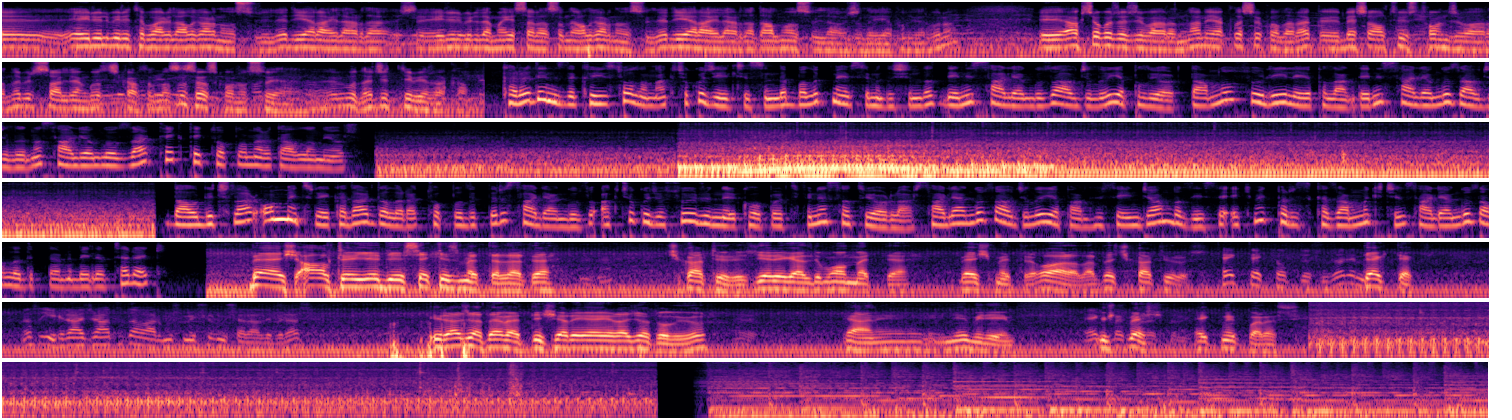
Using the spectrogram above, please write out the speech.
Eylül 1 itibariyle Algarno usulüyle, diğer aylarda işte Eylül 1 ile Mayıs arasında Algarno usulüyle, diğer aylarda dalma usulüyle avcılığı yapılıyor bunun. E, Akçakoca civarından yaklaşık olarak e, 5-600 ton civarında bir salyangoz çıkartılması söz konusu yani. E, bu da ciddi bir rakam. Karadeniz'e kıyısı olan Akçakoca ilçesinde balık mevsimi dışında deniz salyangozu avcılığı yapılıyor. Damla usulüyle yapılan deniz salyangoz avcılığına salyangozlar tek tek toplanarak avlanıyor. Dalgıçlar 10 metreye kadar dalarak topladıkları salyangozu Akçakoca Su Ürünleri Kooperatifine satıyorlar. Salyangoz avcılığı yapan Hüseyin Canbazı ise ekmek parası kazanmak için salyangoz avladıklarını belirterek 5, 6, 7, 8 metrelerde çıkartıyoruz. Yeri geldim 10 metre, 5 metre o aralarda çıkartıyoruz. Tek tek topluyorsunuz öyle mi? Tek tek. Nasıl ihracatı da varmış, meşhurmuş herhalde biraz. İhracat evet dışarıya ihracat oluyor. Evet. Yani ne bileyim Ekmek 3-5 parası. ekmek parası.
